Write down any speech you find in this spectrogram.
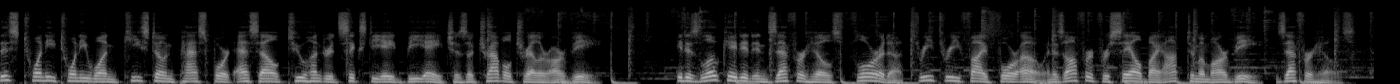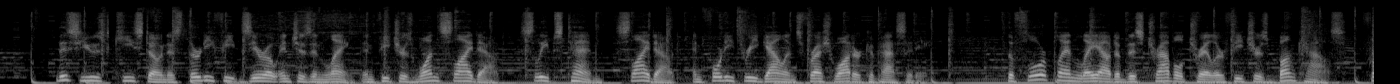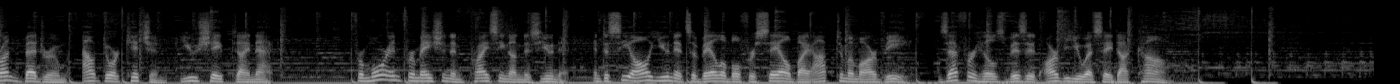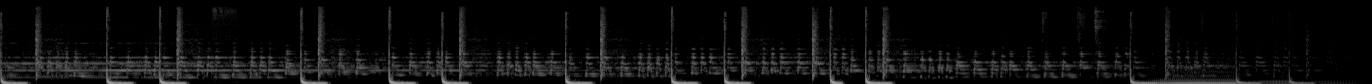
This 2021 Keystone Passport SL268BH is a travel trailer RV. It is located in Zephyrhills, Florida, 33540 and is offered for sale by Optimum RV, Zephyrhills. This used Keystone is 30 feet 0 inches in length and features one slide-out, sleeps 10, slide-out, and 43 gallons fresh water capacity. The floor plan layout of this travel trailer features bunkhouse, front bedroom, outdoor kitchen, U-shaped dinette. For more information and pricing on this unit, and to see all units available for sale by Optimum RV, Zephyrhills visit RVUSA.com.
